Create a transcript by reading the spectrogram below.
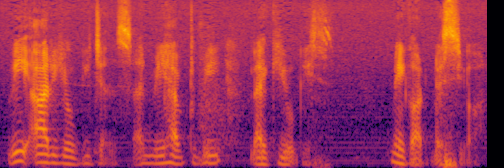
We are yogijans and we have to be like yogis. May God bless you all.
